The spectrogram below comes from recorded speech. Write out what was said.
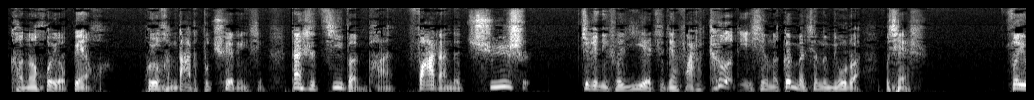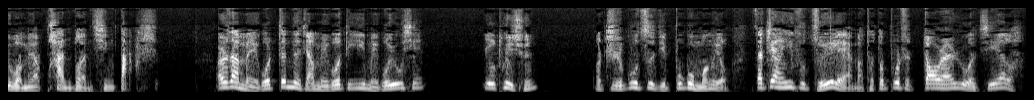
可能会有变化，会有很大的不确定性。但是基本盘发展的趋势。这个你说一夜之间发生彻底性的、根本性的扭转不现实，所以我们要判断清大势。而在美国真的讲美国第一、美国优先，又退群，啊，只顾自己不顾盟友，在这样一副嘴脸嘛，他都不是昭然若揭了，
